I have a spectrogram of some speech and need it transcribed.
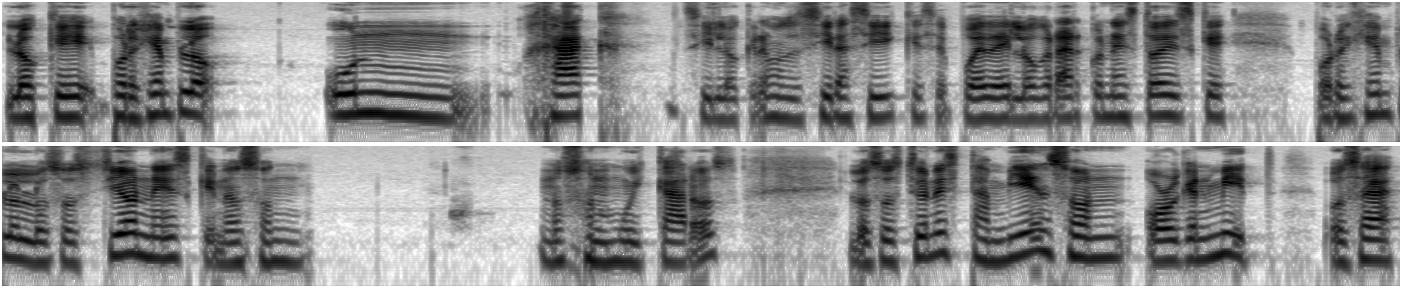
lo que, por ejemplo, un hack, si lo queremos decir así, que se puede lograr con esto es que por ejemplo, los ostiones, que no son, no son muy caros, los ostiones también son organ meat. O sea,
